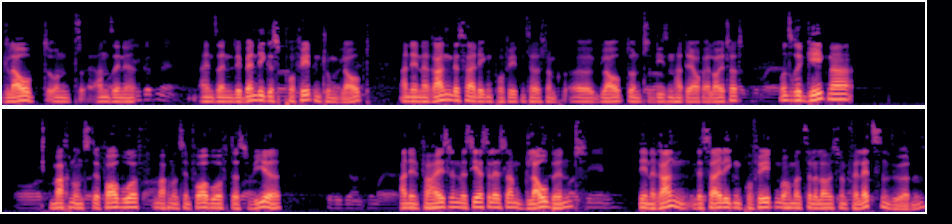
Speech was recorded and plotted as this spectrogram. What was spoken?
glaubt und an, seine, an sein lebendiges Prophetentum glaubt, an den Rang des heiligen Propheten sallam, äh, glaubt und diesen hat er auch erläutert. Unsere Gegner machen uns den Vorwurf, machen uns den Vorwurf, dass wir an den verheißenen Messias glaubend den Rang des heiligen Propheten Muhammad sallam, verletzen würden,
